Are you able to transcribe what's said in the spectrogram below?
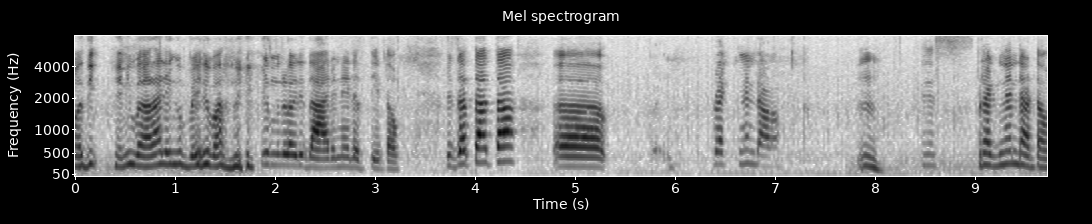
മതി. ഇനി വേറെ ആരെങ്കിലും പേര് പറഞ്ഞേക്കുന്നുള്ള ഒരു ധാരണയിൽ എത്തിട്ടോ റിസത്താത്ത പ്രഗ്നന്റ് ആണോ? പ്രഗ്നന്റ് ആട്ടോ.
